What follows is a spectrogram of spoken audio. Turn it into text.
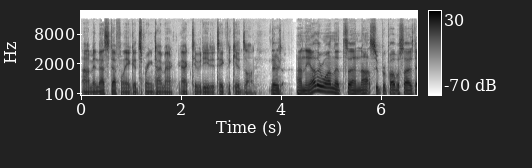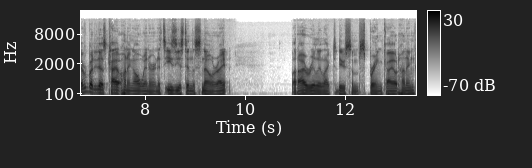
Um, and that's definitely a good springtime ac- activity to take the kids on. There's on the other one that's uh, not super publicized. Everybody does coyote hunting all winter, and it's easiest in the snow, right? But I really like to do some spring coyote hunting,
